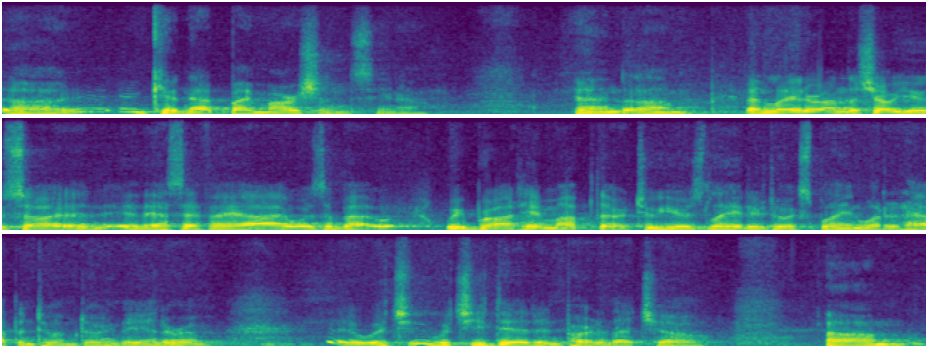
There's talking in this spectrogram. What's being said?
uh, kidnapped by Martians, you know. And, um, and later on the show you saw at, SFAI was about, we brought him up there two years later to explain what had happened to him during the interim, uh, which, which he did in part of that show. Um,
